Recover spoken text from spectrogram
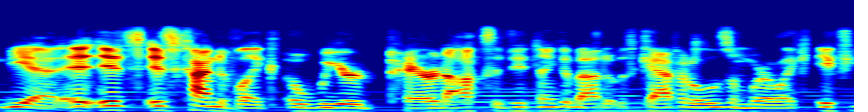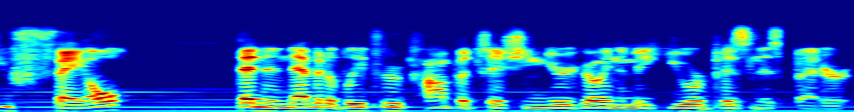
yeah it, it's it's kind of like a weird paradox if you think about it with capitalism where like if you fail then inevitably through competition you're going to make your business better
